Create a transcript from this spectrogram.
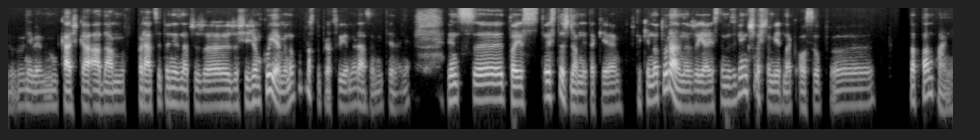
nie wiem, Kaśka, Adam w pracy, to nie znaczy, że, że się ziomkujemy, no po prostu pracujemy razem i tyle, nie? Więc to jest, to jest też dla mnie takie, takie naturalne, że ja jestem z większością jednak osób na pan, pani.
